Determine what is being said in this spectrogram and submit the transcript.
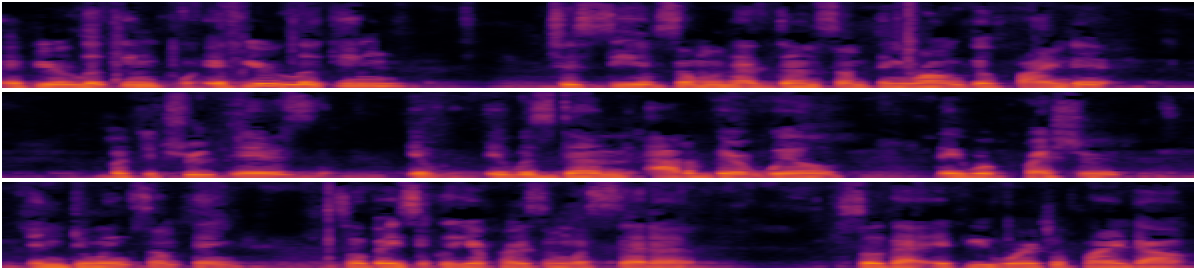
If you're looking for, if you're looking to see if someone has done something wrong, you'll find it. But the truth is, it, it was done out of their will. They were pressured in doing something. So basically your person was set up so that if you were to find out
